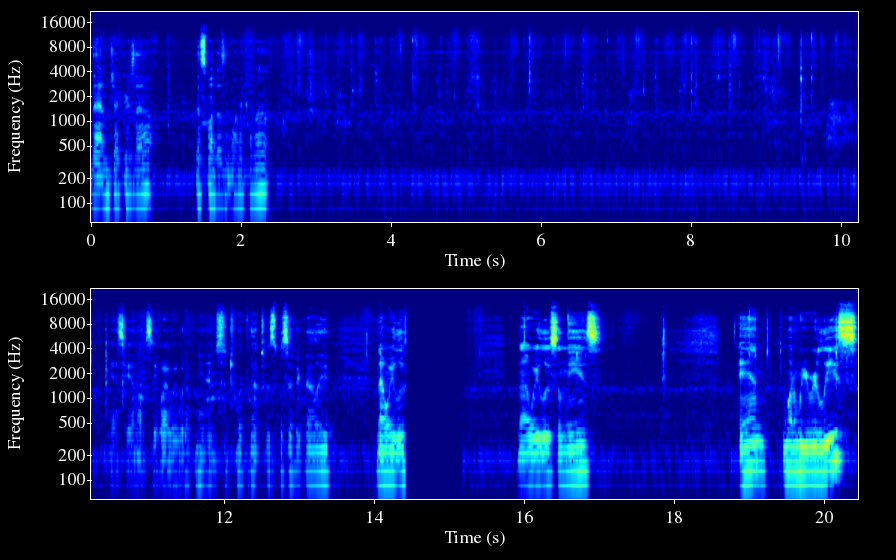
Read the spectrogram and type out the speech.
That injector's out. This one doesn't want to come out. Yeah, see, I don't see why we would have needed to torque that to a specific value. Now we loosen. Now we loosen these. And when we release,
